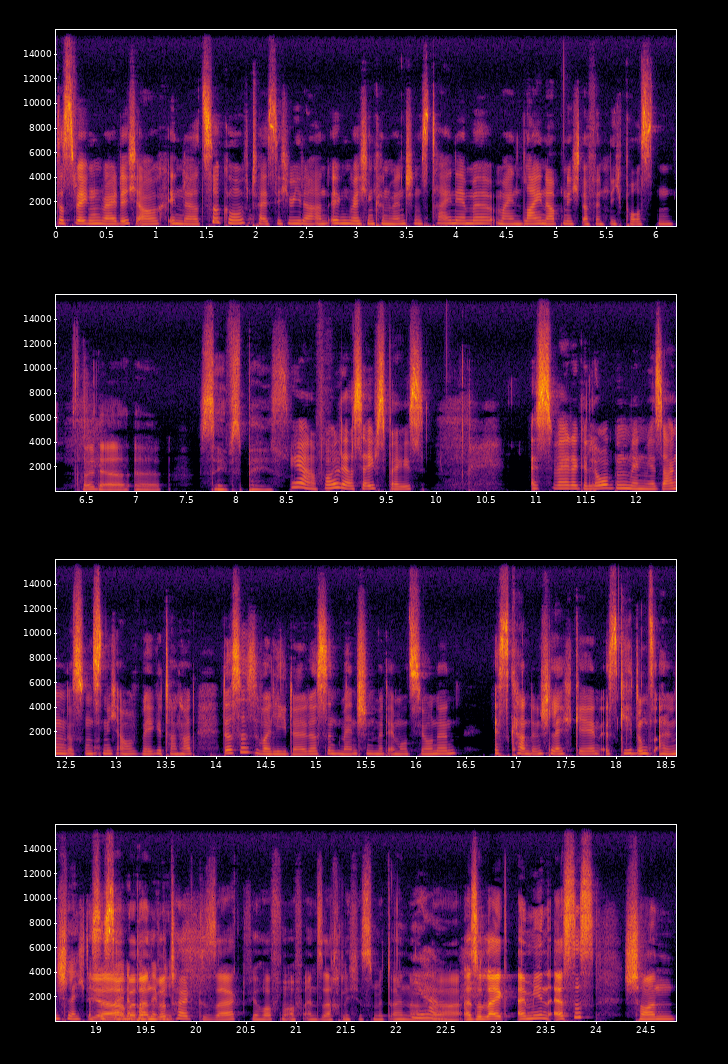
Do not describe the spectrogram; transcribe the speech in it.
Deswegen werde ich auch in der Zukunft, falls ich wieder an irgendwelchen Conventions teilnehme, mein Line-up nicht öffentlich posten. Voll der äh, Safe Space. Ja, voll der Safe Space. Es wäre gelogen, wenn wir sagen, dass uns nicht auch wehgetan hat. Das ist valide. Das sind Menschen mit Emotionen. Es kann denn schlecht gehen. Es geht uns allen schlecht. Das ja, ist eine aber Pandemie. dann wird halt gesagt, wir hoffen auf ein sachliches Miteinander. Ja. Also, like, I mean, es ist schon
